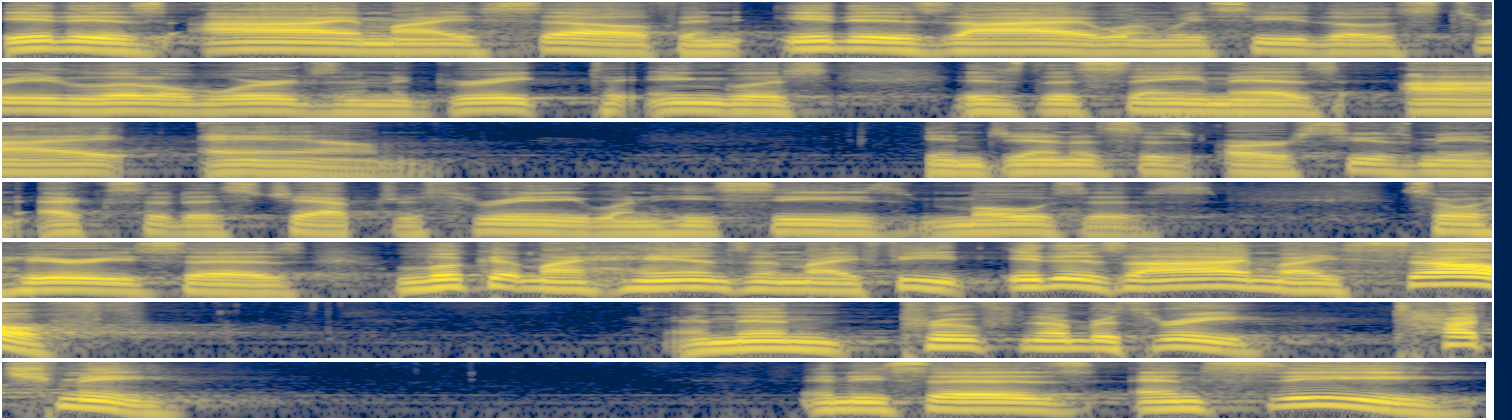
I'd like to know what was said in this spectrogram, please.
it is I myself, and it is I, when we see those three little words in the Greek to English, is the same as I am. In Genesis, or excuse me, in Exodus chapter 3, when he sees Moses. So here he says, look at my hands and my feet. It is I myself. And then proof number three, touch me. And he says, and see,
